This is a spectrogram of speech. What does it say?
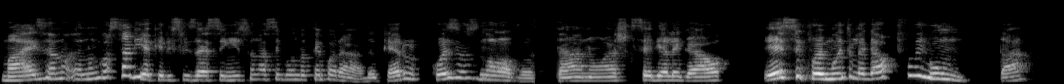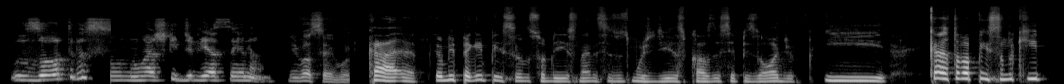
mas eu não, eu não gostaria que eles fizessem isso na segunda temporada. Eu quero coisas novas, tá? Não acho que seria legal. Esse foi muito legal, foi um, tá? Os outros, não acho que devia ser, não. E você, Gu? Cara, eu me peguei pensando sobre isso, né, nesses últimos dias, por causa desse episódio. E, cara, eu tava pensando que,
